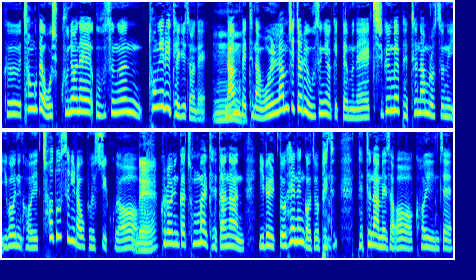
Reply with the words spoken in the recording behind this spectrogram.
그 1959년에 우승은 통일이 되기 전에 음. 남 베트남 월남 시절의 우승이었기 때문에 지금의 베트남으로서는 이번이 거의 첫 우승이라고 볼 수 있고요. 네. 그러니까 정말 대단한 일을 또 해낸 거죠. 베트, 베트남에서 거의 이제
